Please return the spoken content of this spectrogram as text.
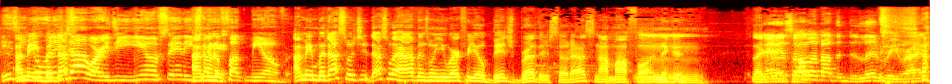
is he I mean, doing his job or is he? You know what I'm saying? He's I trying mean- to fuck me over. I mean but that's what you that's what happens when you work for your bitch brother so that's not my fault nigga like And it's talk. all about the delivery, right?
